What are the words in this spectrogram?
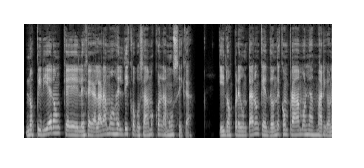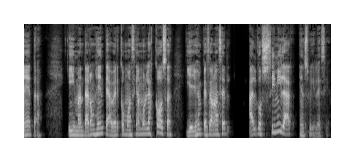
nos pidieron que les regaláramos el disco que usábamos con la música y nos preguntaron que dónde comprábamos las marionetas y mandaron gente a ver cómo hacíamos las cosas y ellos empezaron a hacer algo similar en su iglesia.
